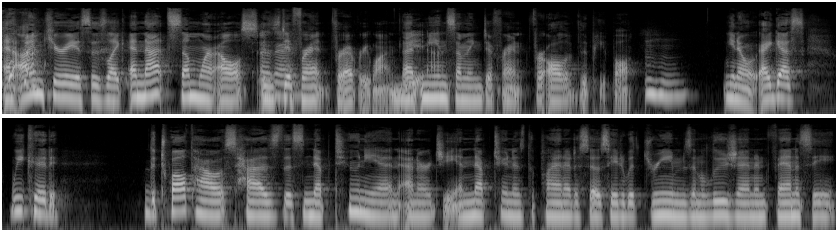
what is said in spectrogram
and I'm curious is like, and that somewhere else is Okay. different for everyone. That means something different for all of the people. Mm-hmm. You know, I guess we could. The 12th house has this Neptunian energy, and Neptune is the planet associated with dreams and illusion and fantasy.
